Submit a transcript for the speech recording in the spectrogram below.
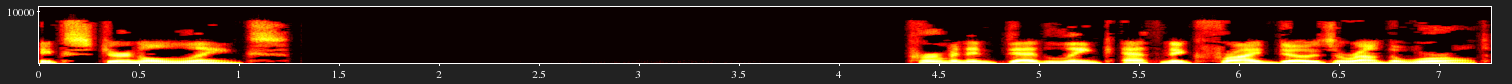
External links Permanent Dead Link Ethnic fried doughs around the world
